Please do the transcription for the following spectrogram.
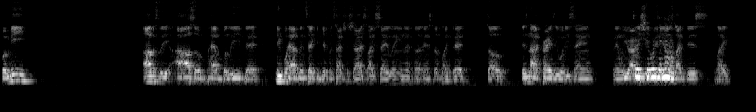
for me, obviously, I also have believed that people have been taking different types of shots, like saline and, uh, and stuff like that. So it's not crazy what he's saying. And then when you already see videos like this, like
